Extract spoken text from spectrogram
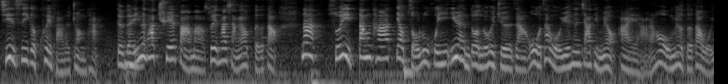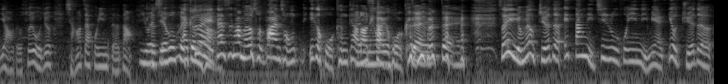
其实是一个匮乏的状态。对不对？因为他缺乏嘛，所以他想要得到。那所以当他要走入婚姻，因为很多人都会觉得这样，哦我在我原生家庭没有爱呀、然后我没有得到我要的，所以我就想要在婚姻得到。以为结婚会哎更好对，但是他们又从发现从一个火坑跳到另外一个火坑，对 所以有没有觉得，哎，当你进入婚姻里面，又觉得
